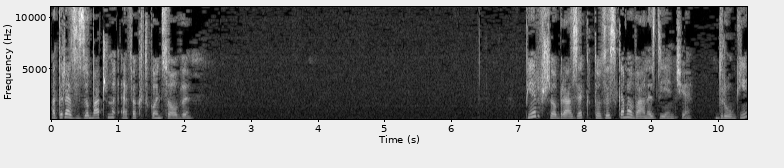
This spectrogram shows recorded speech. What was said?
A teraz zobaczmy efekt końcowy. Pierwszy obrazek to zeskanowane zdjęcie, drugi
